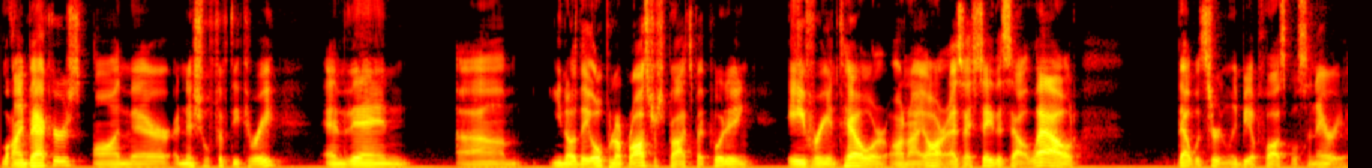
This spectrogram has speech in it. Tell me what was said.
linebackers on their initial 53 and then um, you know they open up roster spots by putting Avery and Taylor on IR. As I say this out loud, that would certainly be a plausible scenario.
